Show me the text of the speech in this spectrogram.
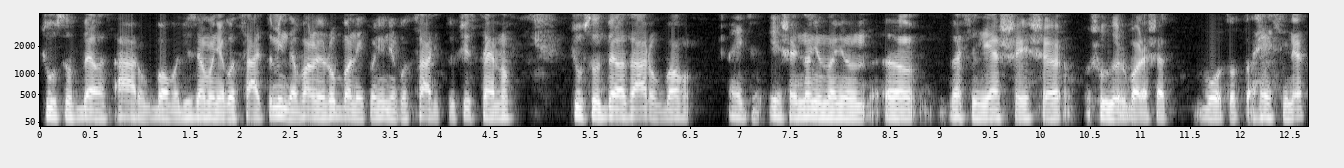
csúszott be az árokba, vagy üzemanyagot szállító, minden valami robbanékony anyagot szállító ciszterna csúszott be az árokba, egy, és egy nagyon-nagyon veszélyes és súlyos baleset volt ott a helyszíne.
